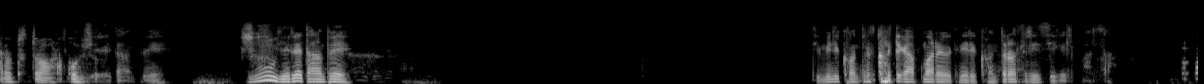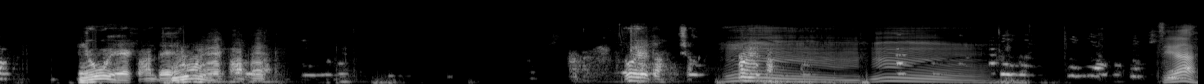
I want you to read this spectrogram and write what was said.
10 дотор орохгүй юм шүү. яриад байгаа юм бэ? Юу яриад байгаа юм бэ? Тэг миний контрол кодыг авмаар байвал нэрээ контрол рейсийг л болоо. Юу байгаа юм бэ? Юу байгаа юм бэ? Яриад байгаа Хм. За.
